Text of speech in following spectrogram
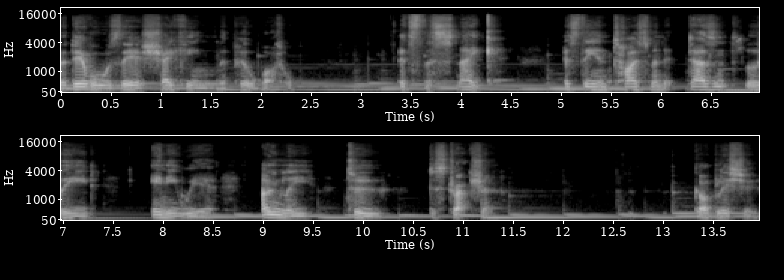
the devil was there shaking the pill bottle. It's the snake, it's the enticement. It doesn't lead anywhere, only to destruction. God bless you.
